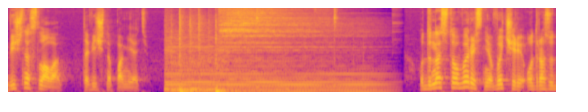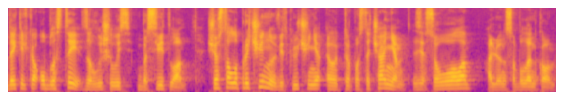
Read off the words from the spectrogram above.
Вічна слава та вічна пам'ять. 11 вересня ввечері одразу декілька областей залишились без світла. Що стало причиною відключення електропостачання, з'ясовувала Альона Соболенко.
